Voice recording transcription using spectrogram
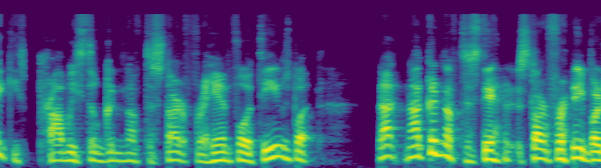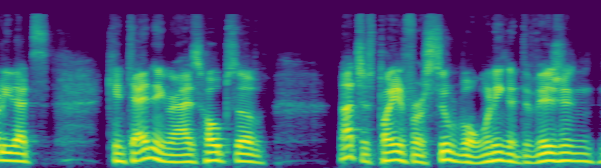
think he's probably still good enough to start for a handful of teams, but not not good enough to stand, start for anybody that's contending or has hopes of not just playing for a Super Bowl, winning a division,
